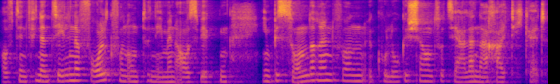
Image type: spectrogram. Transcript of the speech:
auf den finanziellen Erfolg von Unternehmen auswirken, im Besonderen von ökologischer und sozialer Nachhaltigkeit.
